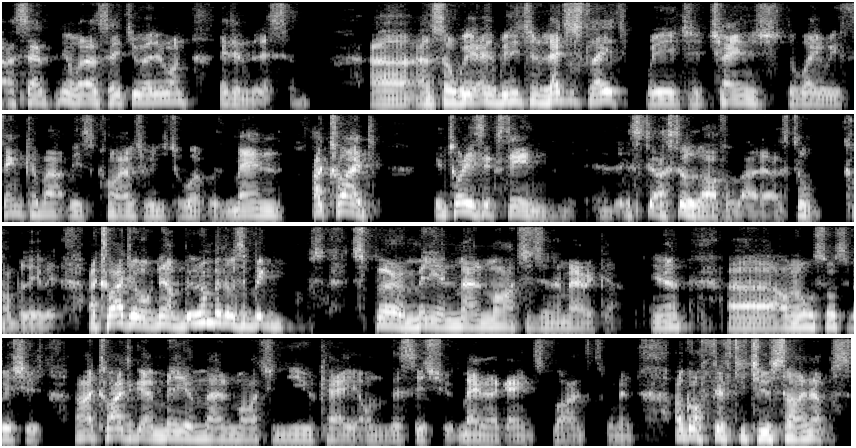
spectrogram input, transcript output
I, said, you know what I said to you earlier on? They didn't listen. Uh, and so we, we need to legislate. We need to change the way we think about these crimes. We need to work with men. I tried in 2016, still, I still laugh about it. I still can't believe it. I tried to organize. Remember, there was a big spur of million man marches in America, you know, uh, on all sorts of issues. And I tried to get a million man march in the UK on this issue, men against violence against women. I got 52 signups.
